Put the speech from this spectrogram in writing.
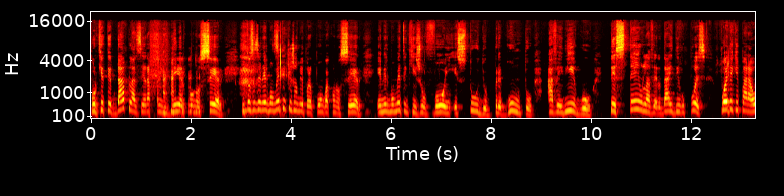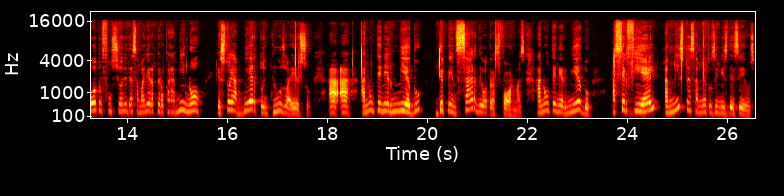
porque te dá prazer aprender, conhecer. Então, no momento em que eu me propongo a conhecer, no momento em que eu vou, estudo, pergunto, averiguo, testeo a verdade e digo, pois, pode que para outro funcione dessa maneira, mas para mim não. Estou aberto incluso a isso, a, a, a não ter medo de pensar de outras formas, a não ter medo a ser fiel a meus pensamentos e meus desejos.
